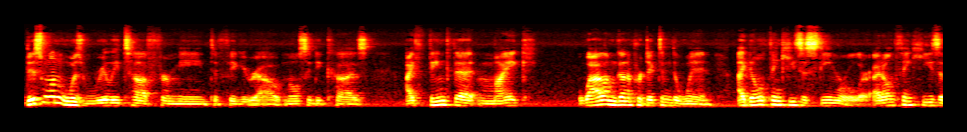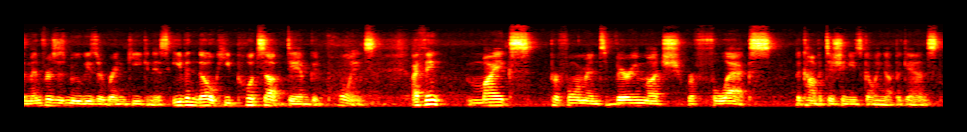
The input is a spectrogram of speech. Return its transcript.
This one was really tough for me to figure out, mostly because I think that Mike, while I'm going to predict him to win, I don't think he's a steamroller. I don't think he's a Men vs. Movies or Ren Geekiness, even though he puts up damn good points. I think Mike's performance very much reflects the competition he's going up against.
